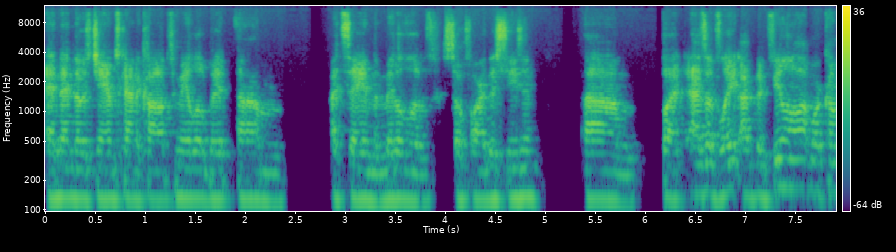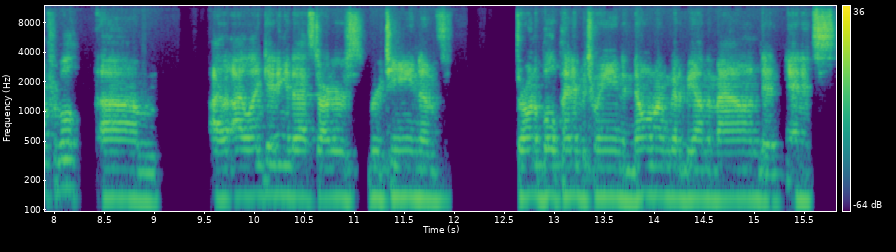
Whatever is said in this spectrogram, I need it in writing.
and then those jams kind of caught up to me a little bit. Um, I'd say in the middle of so far this season. Um, but as of late, I've been feeling a lot more comfortable. Um, I, I, like getting into that starter's routine of throwing a bullpen in between and knowing I'm going to be on the mound. And, and it's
